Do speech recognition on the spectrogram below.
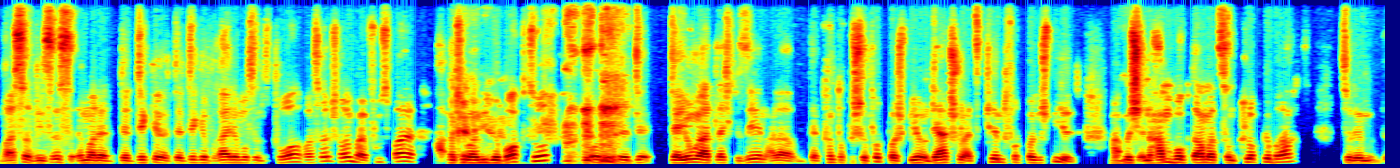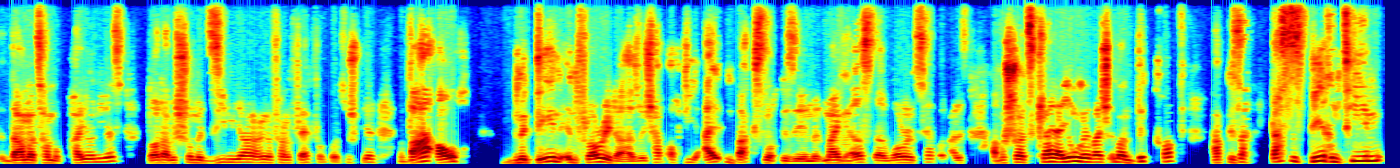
weißt du, wie es ist, immer der, der dicke, der dicke Breite muss ins Tor, weißt du, schon beim Fußball, hat mich immer nie gebockt so. Und äh, der, der Junge hat gleich gesehen, Alter, der könnte doch bestimmt Football spielen und der hat schon als Kind Football gespielt. Hat Mhm. mich in Hamburg damals zum Club gebracht, zu dem damals Hamburg Pioneers. Dort habe ich schon mit sieben Jahren angefangen, Flag Football zu spielen. War auch mit denen in Florida. Also ich habe auch die alten Bucks noch gesehen, mit Mike Mhm. Elster, Warren Sapp und alles. Aber schon als kleiner Junge war ich immer ein Dickkopf, habe gesagt, das ist deren Team.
